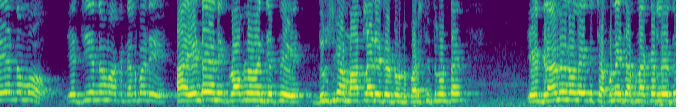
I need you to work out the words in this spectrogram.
ఏఎన్ఎమ్మో ఏ జిఎన్ఎంఓ అక్కడ నిలబడి "ఆ, ఏంటయ్యా నీకు ప్రాబ్లం అని చెప్పి దురుసుగా మాట్లాడేటటువంటి పరిస్థితులు ఉంటాయి. ఇక వాళ్ళు అయితే చెప్పనే చెప్పనక్కర్లేదు.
